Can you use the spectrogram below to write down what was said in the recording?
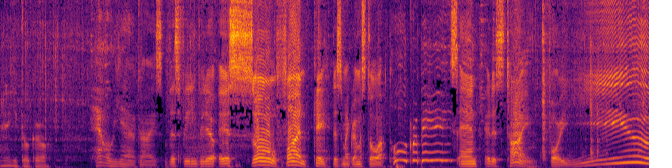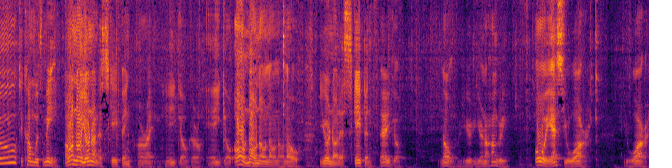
There you go, girl. Hell yeah, guys. This feeding video is so fun. Okay, this is my Grammostola crappies! and it is time for you to come with me. Oh, no, you're not escaping. All right, here you go, girl. Here you go. Oh, no, no, no, no, no. You're not escaping. There you go. No, you're, you're not hungry. Oh, yes, you are. You are.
